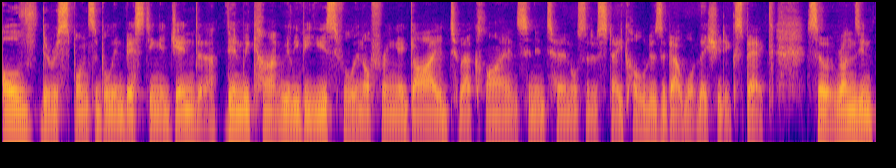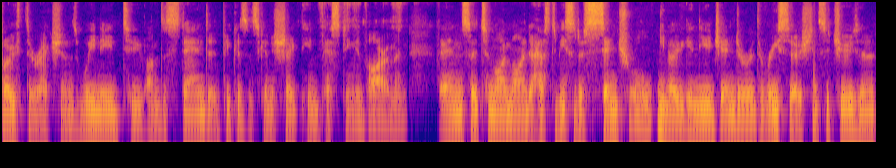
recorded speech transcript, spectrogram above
of the responsible investing agenda, then we can't really be useful in offering a guide to our clients and internal sort of stakeholders about what they should expect. So it runs in both directions. We need to understand it because it's going to shape the investing environment. And so, to my mind, it has to be sort of central, you know, in the agenda of the research institute. And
